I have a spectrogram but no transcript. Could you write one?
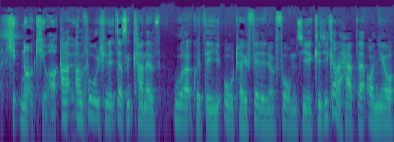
a Q, not a QR Uh, code. but- unfortunately, it doesn't kind of work with the auto filling of forms because you kind of have that on your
